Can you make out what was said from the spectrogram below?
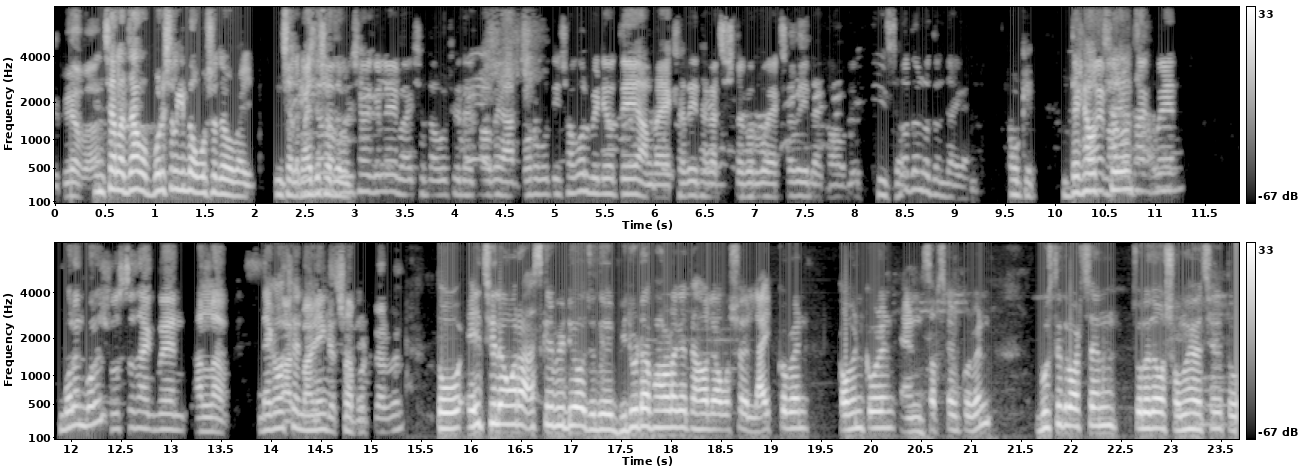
ঘুরে যাবা। ইনশাল্লাহ যাব বরিশাল কিন্তু অবশ্যই যাব ভাই। ইনশাল্লাহ ভাইদের সাথে যাব। বরিশাল গেলে ভাইয়ের সাথে অবশ্যই দেখা হবে। আর পরবর্তী সকল ভিডিওতে আমরা একসাথেই থাকার চেষ্টা করব একসাথেই দেখা হবে। নতুন নতুন জায়গায়। ওকে দেখা হচ্ছে। থাকবেন। বলেন বলেন। সুস্থ থাকবেন। আল্লাহ হাফেজ। দেখা হচ্ছে নেক্সট সাপোর্ট করবেন। তো এই ছিল আমার আজকের ভিডিও যদি ভিডিওটা ভালো লাগে তাহলে অবশ্যই লাইক করবেন কমেন্ট করবেন এন্ড সাবস্ক্রাইব করবেন। বুঝতে পারছেন চলে যাওয়ার সময় হয়েছে তো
